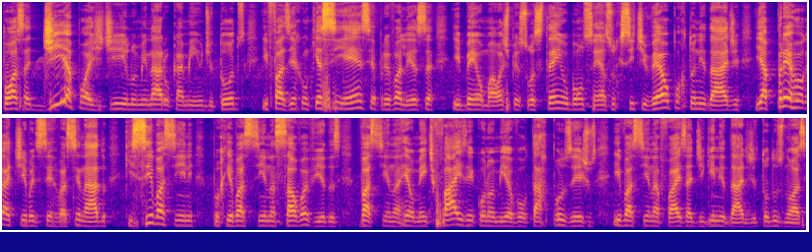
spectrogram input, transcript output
possa, dia após dia, iluminar o caminho de todos e fazer com que a ciência prevaleça e, bem ou mal, as pessoas tenham o bom senso que, se tiver a oportunidade e a prerrogativa de ser vacinado, que se vacine, porque vacina salva vidas, vacina realmente faz a economia voltar para os eixos e vacina faz a dignidade de todos nós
